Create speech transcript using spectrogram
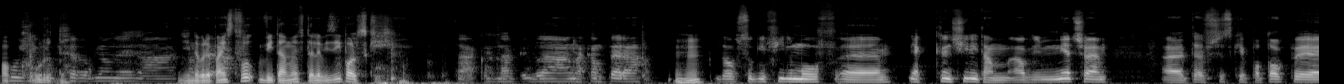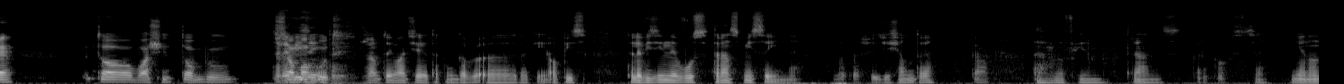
O kurde. przerobiony na Dzień dobry. Państwu, witamy w telewizji polskiej. Tak, na, dla, na kampera Mhm. do obsługi filmów, e, jak kręcili tam ogniem mieczem, e, te wszystkie potopy, to właśnie to był samochód. to jest, przepraszam, tutaj macie taką, e, taki opis. Telewizyjny wóz transmisyjny. Lata 60. Tak. Eurofilm Trans Karkowscy. Nie no,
